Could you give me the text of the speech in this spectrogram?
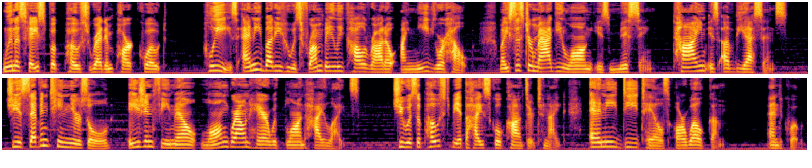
Lena's Facebook post read in part, quote, Please, anybody who is from Bailey, Colorado, I need your help. My sister Maggie Long is missing. Time is of the essence. She is 17 years old, Asian female, long brown hair with blonde highlights. She was supposed to be at the high school concert tonight. Any details are welcome. End quote.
